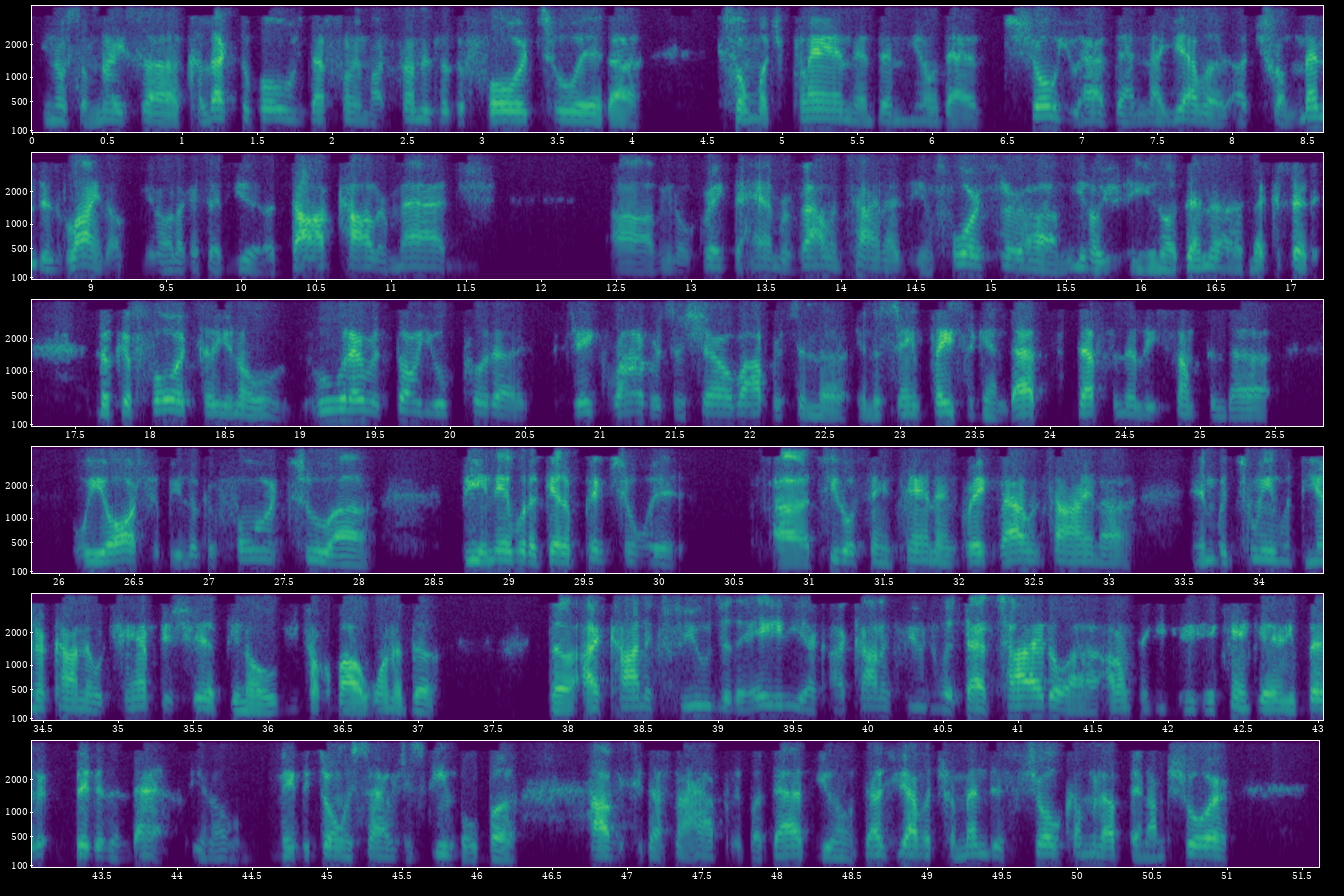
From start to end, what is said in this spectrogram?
you know, some nice uh, collectibles. Definitely, my son is looking forward to it. Uh, so much planned, and then you know that show you have that night. You have a, a tremendous lineup. You know, like I said, you a dog collar match. Um, you know, Greg the Hammer Valentine as the enforcer. Um, you know, you, you know, then uh, like I said, looking forward to you know who would ever thought you'll put a Jake Roberts and Cheryl Roberts in the in the same place again. That's definitely something that we all should be looking forward to. Uh, being able to get a picture with uh, Tito Santana and Greg Valentine uh, in between with the Intercontinental Championship. You know, you talk about one of the the iconic feuds of the '80s, iconic feud with that title. Uh, I don't think it, it can't get any better bigger than that. You know, maybe throwing Savage and Steamboat, but obviously that's not happening. But that, you know, that you have a tremendous show coming up, and I'm sure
